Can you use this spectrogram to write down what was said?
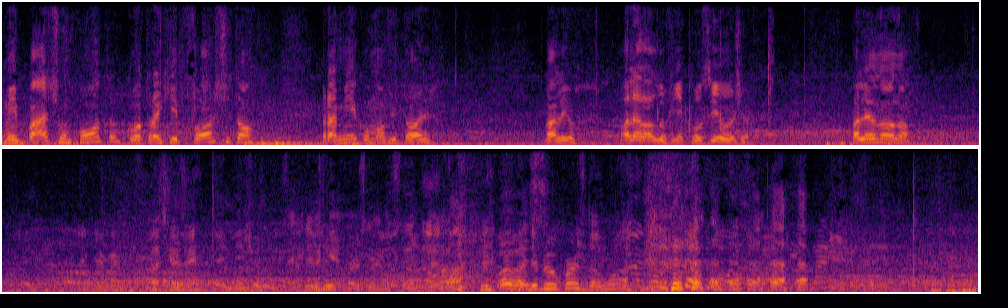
um empate, um ponto, contra uma equipe forte. Então, pra mim é como uma vitória. Valeu. Olha lá a luvinha que eu usei hoje, ó. Valeu, não, não. Hey,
